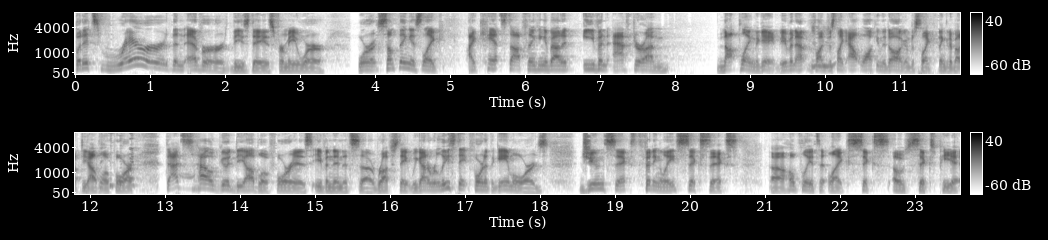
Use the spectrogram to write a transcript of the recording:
but it's rarer than ever these days for me where where something is like I can't stop thinking about it even after I'm not playing the game. Even if I'm just like out walking the dog, I'm just like thinking about Diablo 4. That's how good Diablo 4 is, even in its uh, rough state. We got a release date for it at the Game Awards, June 6th, fittingly, 6 6. Uh, hopefully it's at like 6:06 p-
